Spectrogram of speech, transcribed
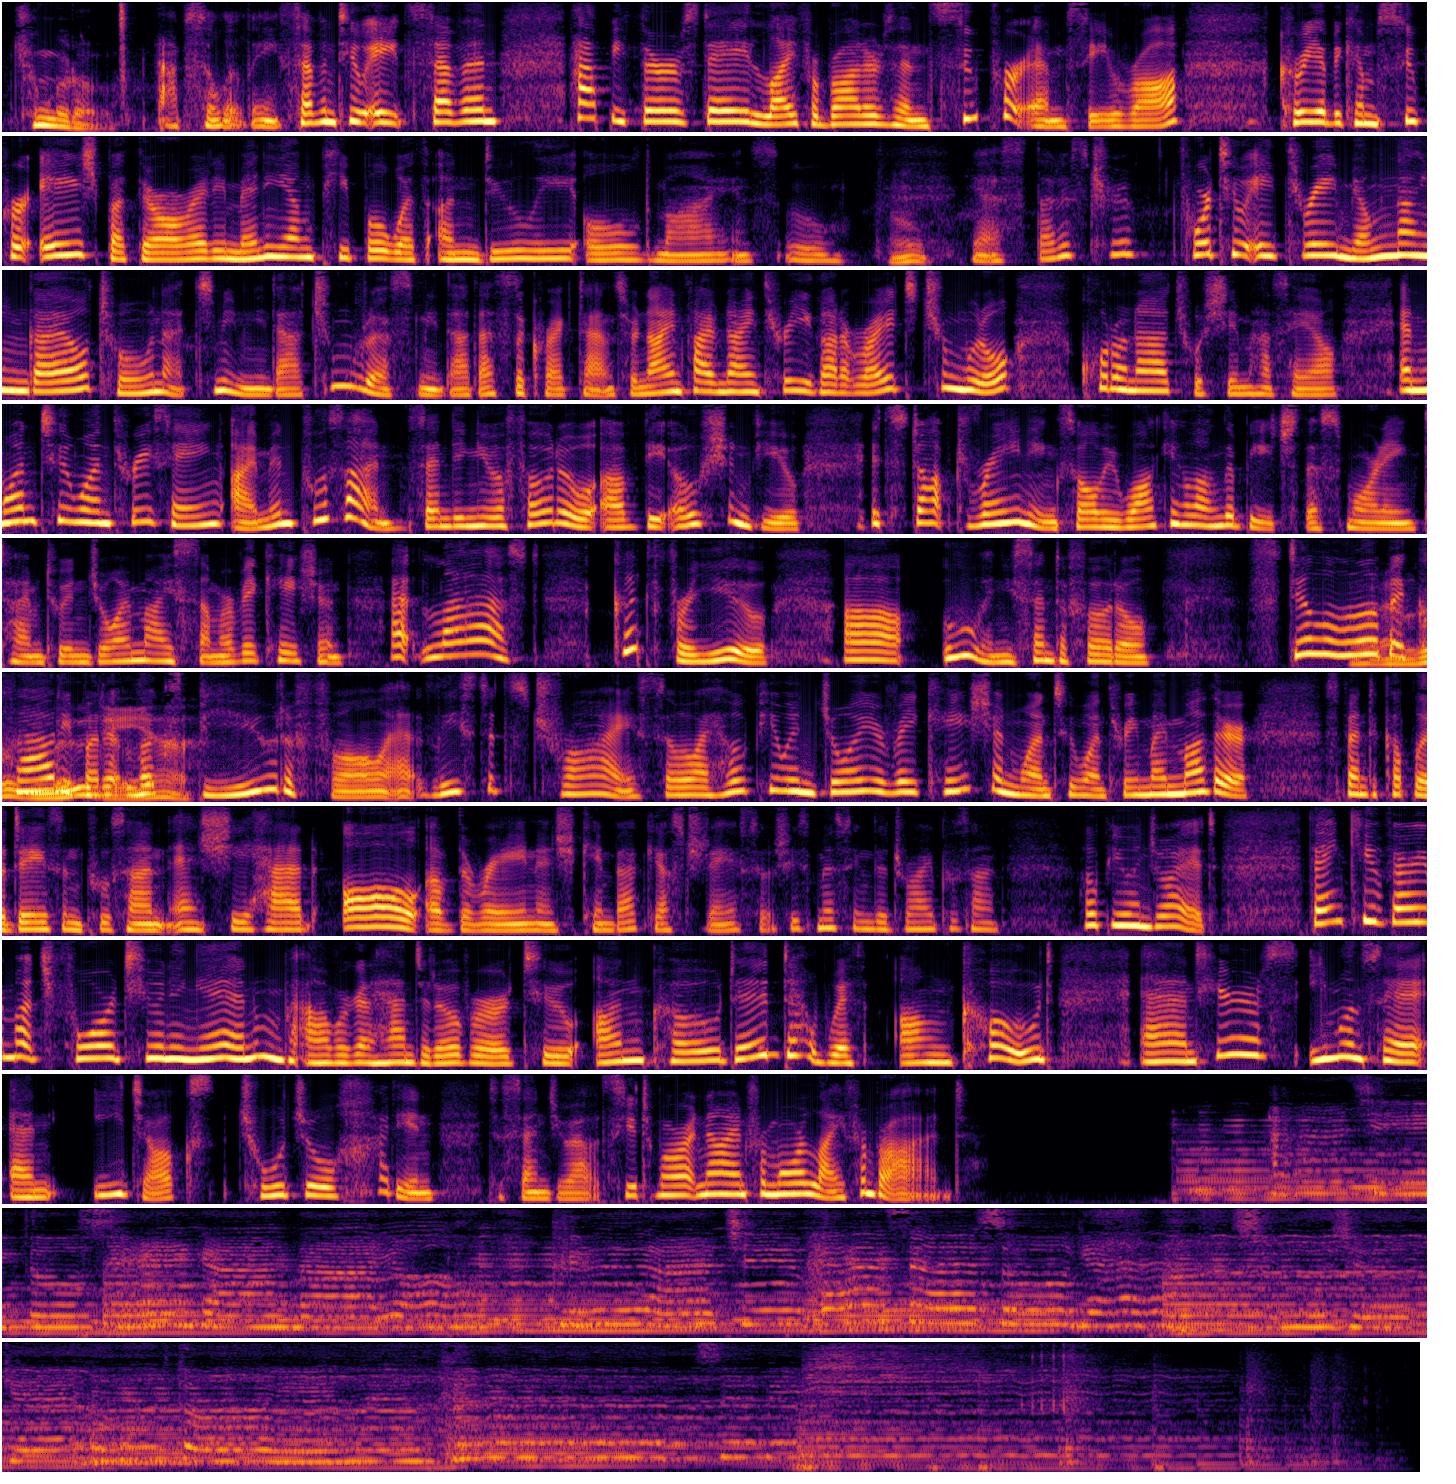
충무로. Absolutely. 7287. Happy Thursday, Life Abroaders and Super MC Raw. Korea becomes super aged, but there are already many young people with unduly old minds. Ooh. Yes, that is true. 4283 명랑인가요? 좋은 아침입니다. 충무로였습니다. That's the correct answer. 9593, you got it right. 충무로. 코로나 조심하세요. And 1213 saying, I'm in Busan, sending you a photo of the ocean view. It stopped raining, so I'll be walking along the beach this morning. Time to enjoy my summer vacation. At last. Good for you. Uh, ooh, and you sent a photo. Still a little bit cloudy, but it yeah. looks beautiful. At least it's dry. So I hope you enjoy your vacation, 1213. My mother spent a couple of days in Busan and she had all of the rain and she came back yesterday. So she's missing the dry Busan. Hope you enjoy it. Thank you very much for tuning in. Uh, we're going to hand it over to Uncoded with Uncode. And here's Imunse and Ejok's Chojo Harin to send you out. See you tomorrow at 9 for more Life Abroad.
